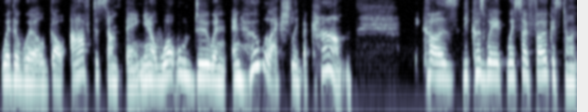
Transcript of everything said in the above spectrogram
whether we'll go after something, you know, what we'll do and, and who we'll actually become because because we're we're so focused on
